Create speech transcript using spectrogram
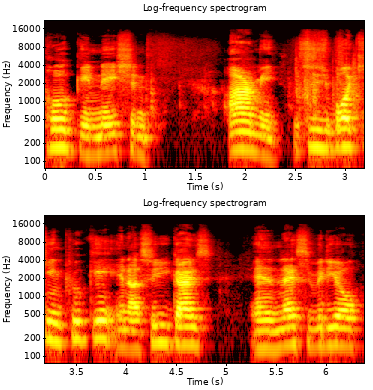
Pookie Nation Army. This is your boy King Pookie, and I'll see you guys in the next video.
